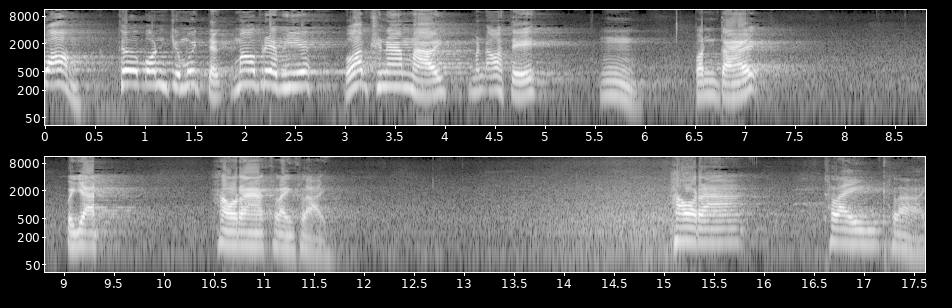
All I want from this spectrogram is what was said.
ព្រះអង្គធ្វើបុណ្យជាមួយទឹកមកព្រះវិហាររាប់ឆ្នាំហើយមិនអស់ទេប៉ុន្តែប្រយ័ត្ន ហោរាคล้ายคล้ายហោរាคล้ายคล้าย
